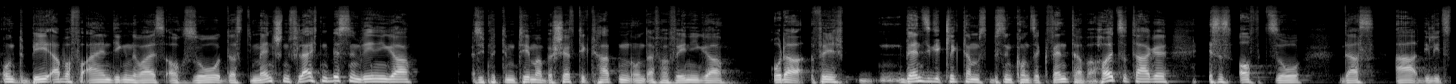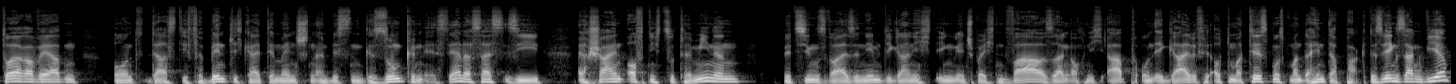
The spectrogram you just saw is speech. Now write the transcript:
Und B, aber vor allen Dingen war es auch so, dass die Menschen vielleicht ein bisschen weniger sich mit dem Thema beschäftigt hatten und einfach weniger oder vielleicht, wenn sie geklickt haben, es ein bisschen konsequenter war. Heutzutage ist es oft so, dass A, die Leads teurer werden und dass die Verbindlichkeit der Menschen ein bisschen gesunken ist. Ja, das heißt, sie erscheinen oft nicht zu Terminen, beziehungsweise nehmen die gar nicht irgendwie entsprechend wahr, sagen auch nicht ab und egal wie viel Automatismus man dahinter packt. Deswegen sagen wir,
